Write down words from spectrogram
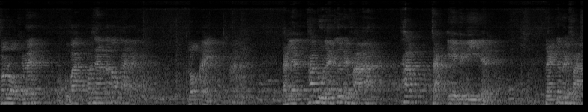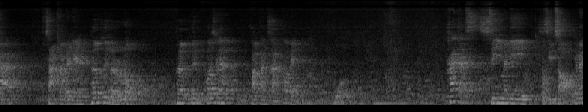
ลดลงใช่ไหมถูกป่ะเพราะฉะนั้นก็ต้องได้อะไรลบ I มาแต่ถ้าดูแรงเคลื่อนไฟฟ้า ถ้าจาก A ไป B เนี่ยแรงเคลื่อนไฟฟ้าศักมันเป็นไงเพิ่มขึ้นหรือลดลง เพิ่มขึ้น เพราะฉะนั้นความต่างศักก็เป็นบวกถ้าจาก C มา D 12 ใช่ไหม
